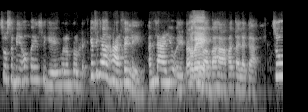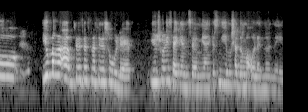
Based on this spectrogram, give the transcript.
So sabi niya, okay, sige, walang problem. Kasi nga hassle eh. Ang layo eh. Tapos Correct. nababaha ka talaga. So, yung mga absences na sinusulit, usually second sem yan kasi hindi masyadong maulan nun eh.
